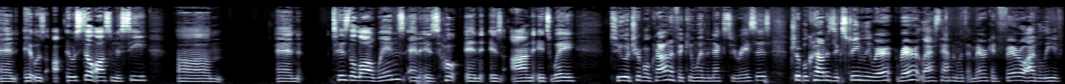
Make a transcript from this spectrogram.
and it was it was still awesome to see. Um, and Tiz the Law wins and is ho- and is on its way to a triple crown if it can win the next two races. Triple crown is extremely rare. Rare. It last happened with American Pharoah, I believe,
